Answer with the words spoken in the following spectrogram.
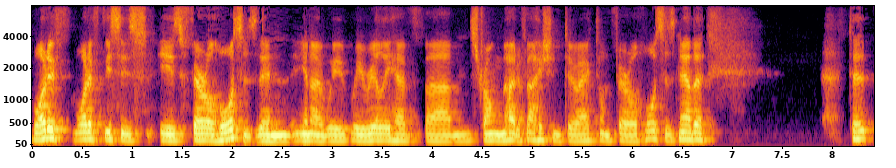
what if what if this is is feral horses? Then you know we we really have um, strong motivation to act on feral horses. Now the the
